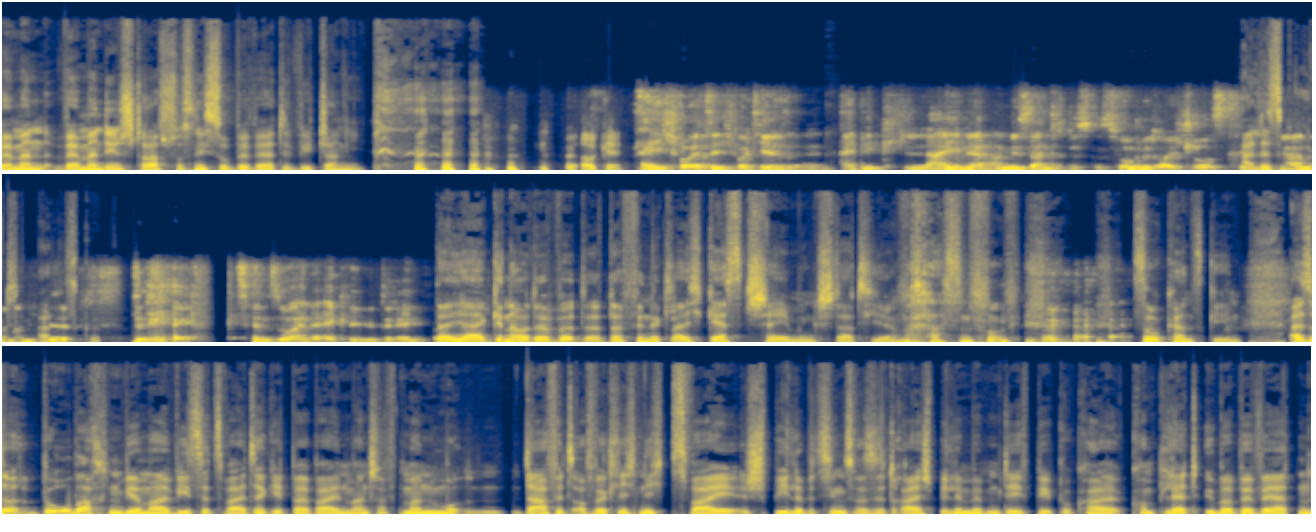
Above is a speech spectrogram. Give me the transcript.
Wenn man, wenn man den Strafstoß nicht so bewertet wie Gianni. okay. Hey, ich wollte, ich wollte hier eine kleine amüsante Diskussion mit euch loskriegen. Alles ja, gut, alles gut. Direkt in so eine Ecke gedrängt. Ja, ja genau, da, wird, da, da findet gleich Guest-Shaming statt hier im Rasenfunk. so kann es gehen. Also beobachten wir mal, wie es jetzt weitergeht bei beiden Mannschaften. Man darf jetzt auch wirklich nicht zwei Spiele beziehungsweise drei Spiele mit dem DFB-Pokal komplett überbewerten.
